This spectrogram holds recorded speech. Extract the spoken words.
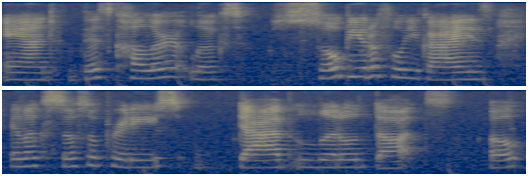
And this color looks so beautiful, you guys. It looks so, so pretty. Just dab little dots. Oh,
